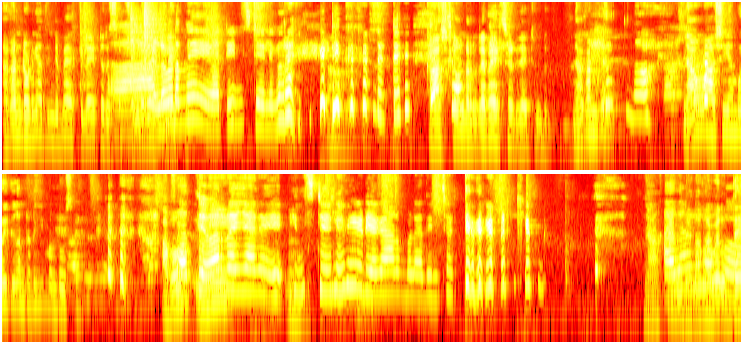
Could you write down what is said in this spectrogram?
ഞാൻ കണ്ടോടി അതിന്റെ ബാക്കിലായിട്ട് റിസപ്ഷന്റെ കണ്ടിട്ട്. കാഷ് കൗണ്ടറിന്റെ ബാക്ക് സൈഡിലായിട്ടുണ്ട് ഞാൻ കണ്ട് ഞാൻ വാഷ് ചെയ്യാൻ പോയി കണ്ടിട്ട് മണ്ടൂസ്. അപ്പോ സത്യം പറഞ്ഞു കഴിഞ്ഞാലേ ഇൻസ്റ്റയിൽ വീഡിയോ കാണുമ്പോൾ അതിൽ ചട്ടിയൊക്കെ കാണിക്കുന്നു ഞാൻ കണ്ട്. വെറുതെ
